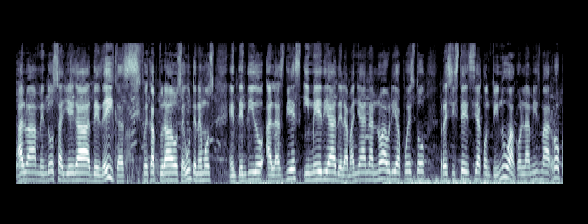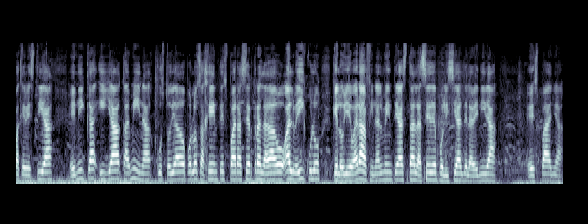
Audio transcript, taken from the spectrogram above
Alba Mendoza, llega desde Ica, fue capturado, según tenemos entendido, a las 10 y media de la mañana, no habría puesto resistencia, continúa con la misma ropa que vestía en Ica y ya camina custodiado por los agentes para ser trasladado al vehículo que lo llevará finalmente hasta la sede policial de la avenida España.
